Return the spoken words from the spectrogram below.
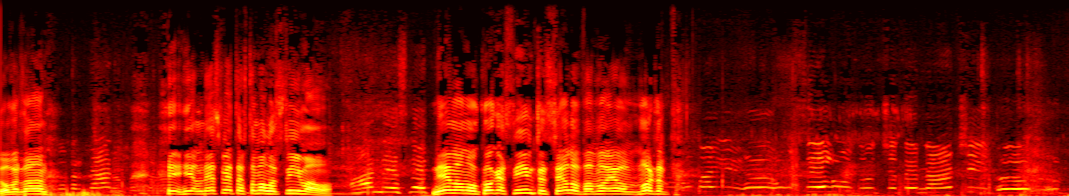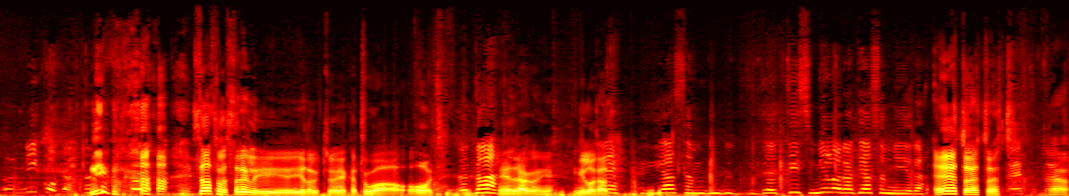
Dobar dan! Dobar dan. Jel ne smeta što malo snimamo? A ne smeta. Nemamo koga snimiti u selu, pa evo, možda Ovaj, e, u selu ćete naći e, nikoga. niko. Sad smo sreli jednog čovjeka čuva ovdje. Da. E, drago mi je, Milorad. E, ja sam, ti si Milorad, ja sam Mira. Eto, eto, eto. Eto, to Evo,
